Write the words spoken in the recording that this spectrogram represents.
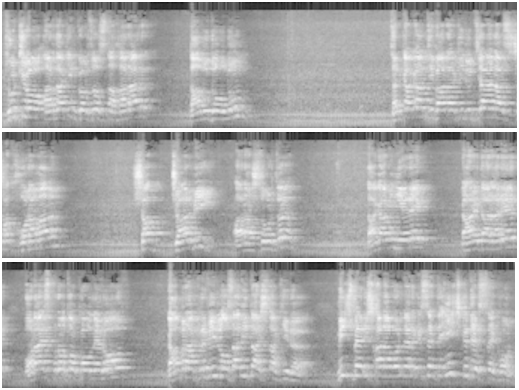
Թուրքիո արդակին գործոց նախարար Դավուդովլուն թրկական դիվանագիտության այս շատ խորաման, շատ ջարմիկ առաջնորդը դագամին երեկ գահայդարարեր, որ այս պրոտոկոլներով գամրակրվի լոզանի տաշնակիրը, մինչ մեր իշխանավորները կսեն, թե ինչ կդեսնեք հոն։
